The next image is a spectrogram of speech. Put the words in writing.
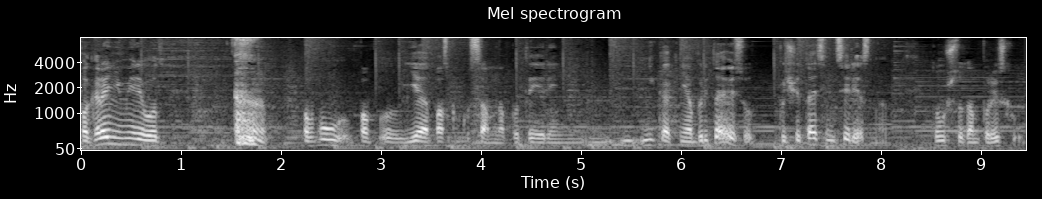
По крайней мере, вот я, поскольку сам на ПТР никак не обретаюсь, вот почитать интересно о том, что там происходит.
